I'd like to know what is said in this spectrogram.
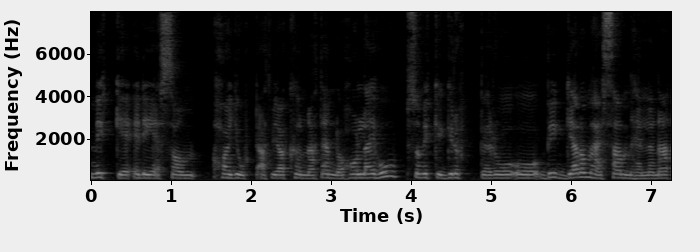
mycket är det som har gjort att vi har kunnat ändå hålla ihop så mycket grupper och, och bygga de här samhällena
